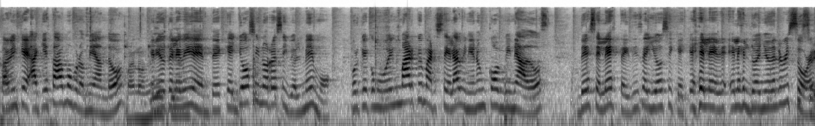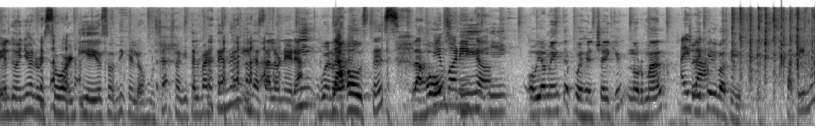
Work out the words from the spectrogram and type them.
Saben que aquí estábamos bromeando, querido televidente, que yo sí no recibió el memo, porque como ven Marco y Marcela vinieron combinados de Celeste y dice yo sí que, él, es el dueño del resort. Soy el dueño del resort y ellos son, dije, los muchachos, aquí está el bartender y la salonera. Y bueno, la hostess. La host Bien bonito. Y, obviamente pues el shaker normal, Ahí shaker y batir. ¿Batimos?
